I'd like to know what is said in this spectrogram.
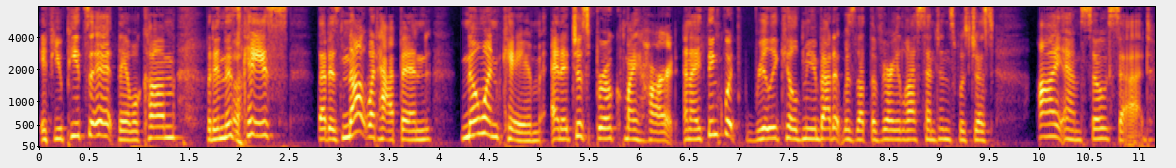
If you pizza it, they will come. But in this case, that is not what happened. No one came, and it just broke my heart. And I think what really killed me about it was that the very last sentence was just, I am so sad.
